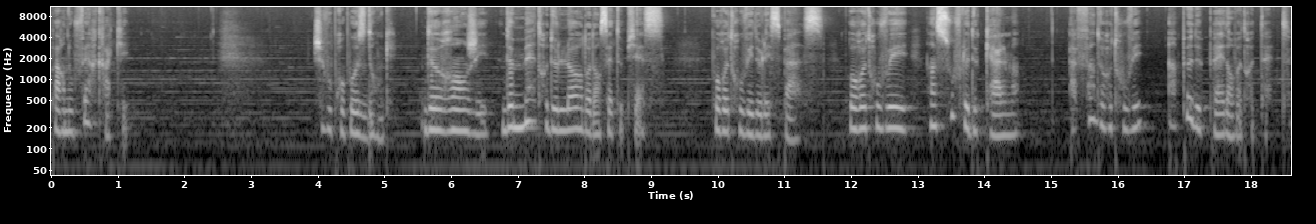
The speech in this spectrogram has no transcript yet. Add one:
par nous faire craquer. Je vous propose donc de ranger, de mettre de l'ordre dans cette pièce pour retrouver de l'espace, pour retrouver un souffle de calme, afin de retrouver un peu de paix dans votre tête.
